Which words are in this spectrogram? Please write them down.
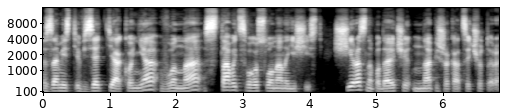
Замість взяття коня вона ставить свого слона на Е6, ще раз нападаючи на пішака С4.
